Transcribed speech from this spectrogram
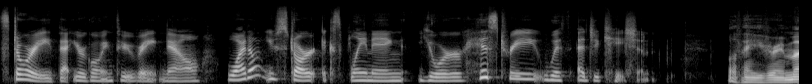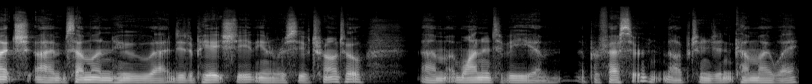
story that you're going through right now. Why don't you start explaining your history with education? Well, thank you very much. I'm someone who uh, did a PhD at the University of Toronto. Um, I wanted to be um, a professor. The opportunity didn't come my way.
